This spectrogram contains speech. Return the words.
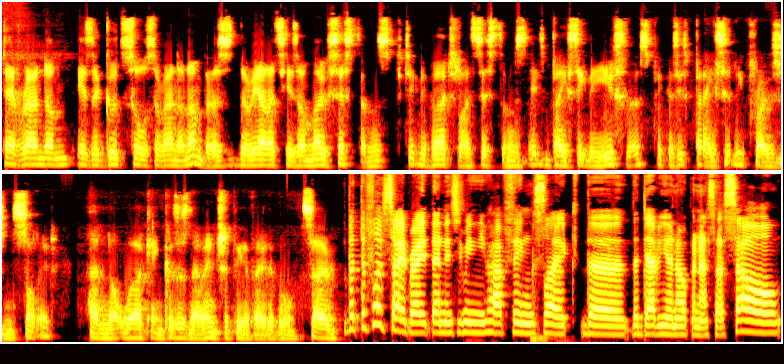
dev random is a good source of random numbers. The reality is, on most systems, particularly virtualized systems, it's basically useless because it's basically frozen solid and not working because there's no entropy available. So, but the flip side, right, then is, I mean, you have things like the the Debian OpenSSL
